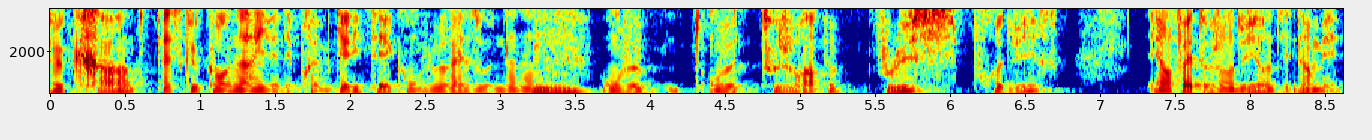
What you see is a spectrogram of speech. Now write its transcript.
de crainte parce que quand on arrive à des problèmes qualité qu'on veut résoudre, nanana, Hmm. on veut on veut toujours un peu plus produire et en fait aujourd'hui on dit non mais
